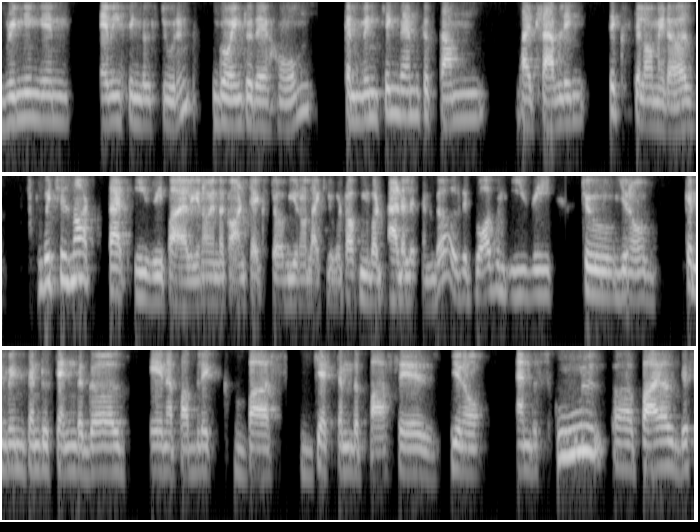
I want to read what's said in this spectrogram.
bringing in every single student, going to their homes, convincing them to come by traveling six kilometers which is not that easy Payal, you know, in the context of, you know, like you were talking about adolescent girls, it wasn't easy to, you know, convince them to send the girls in a public bus, get them the passes, you know. And the school, uh, Payal, this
